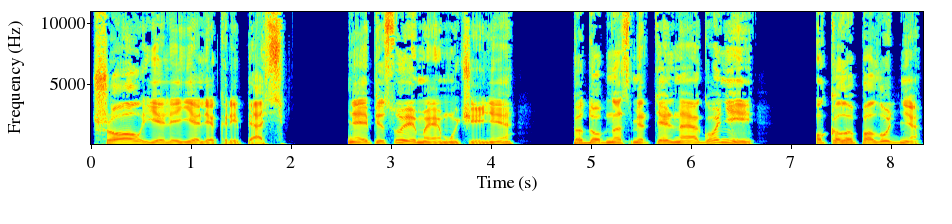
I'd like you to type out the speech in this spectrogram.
Шел, еле-еле крепясь. Неописуемое мучение. Подобно смертельной агонии. Около полудня.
